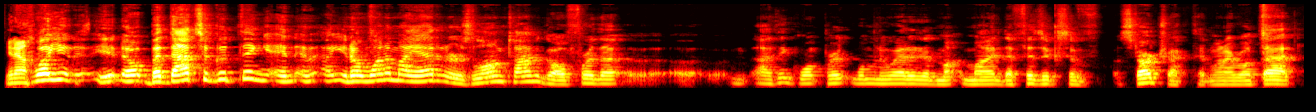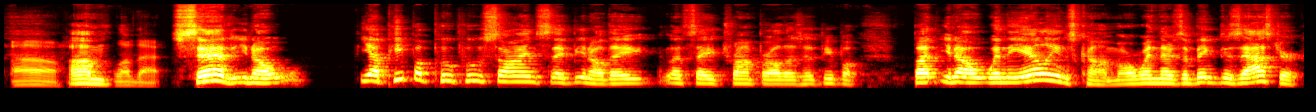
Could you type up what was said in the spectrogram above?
You know? Well, you, you know, but that's a good thing. And uh, you know, one of my editors, long time ago, for the, uh, I think one per- woman who edited my, my the physics of Star Trek, then when I wrote that, Oh, um, love that. said, you know, yeah, people poo poo science. They, you know, they let's say Trump or all those other people, but you know, when the aliens come or when there's a big disaster,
